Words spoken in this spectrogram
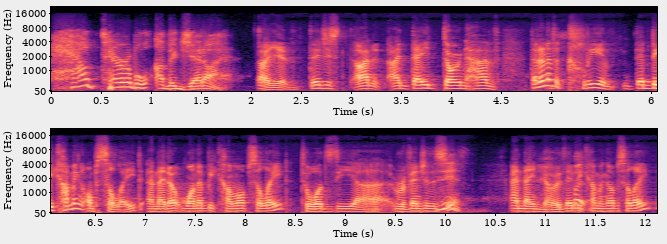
how terrible are the Jedi? Oh yeah, they're just I, I, they don't have they don't have a clear. They're becoming obsolete, and they don't want to become obsolete towards the uh, Revenge of the Sith, and they know they're But- becoming obsolete.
